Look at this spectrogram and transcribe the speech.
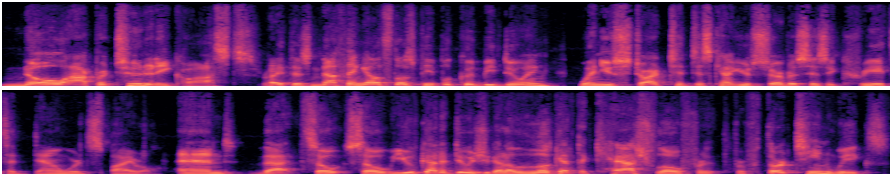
no opportunity costs, right? There's nothing else those people could be doing. When you start to discount your services, it creates a downward spiral. And that, so, so you've got to do is you've got to look at the cash flow for, for 13 weeks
